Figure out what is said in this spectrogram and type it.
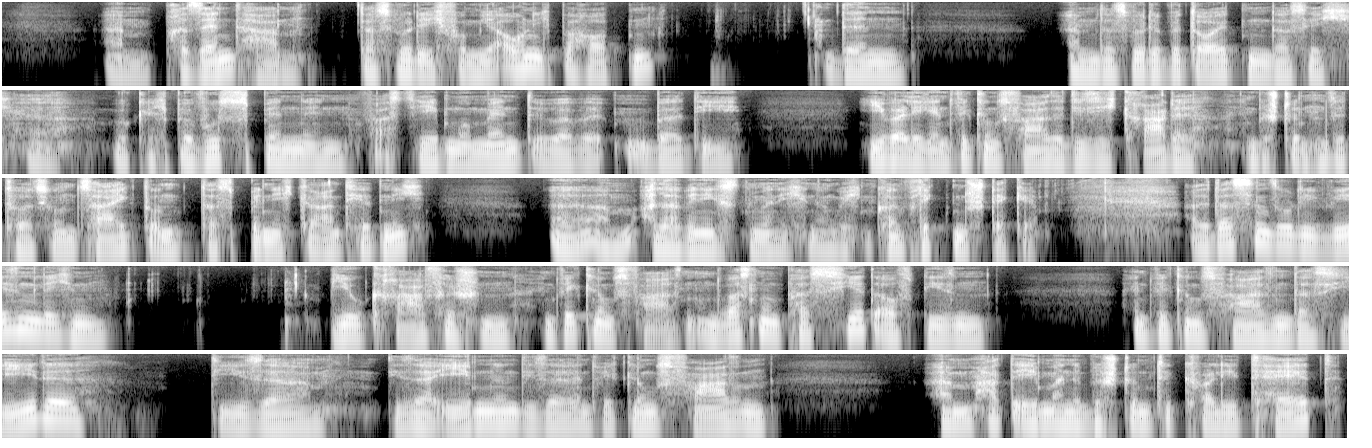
ähm, präsent haben. Das würde ich von mir auch nicht behaupten, denn ähm, das würde bedeuten, dass ich äh, wirklich bewusst bin in fast jedem Moment über, über die jeweilige Entwicklungsphase, die sich gerade in bestimmten Situationen zeigt. Und das bin ich garantiert nicht. Äh, am allerwenigsten, wenn ich in irgendwelchen Konflikten stecke. Also das sind so die wesentlichen biografischen Entwicklungsphasen. Und was nun passiert auf diesen Entwicklungsphasen, dass jede dieser, dieser Ebenen, dieser Entwicklungsphasen ähm, hat eben eine bestimmte Qualität,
